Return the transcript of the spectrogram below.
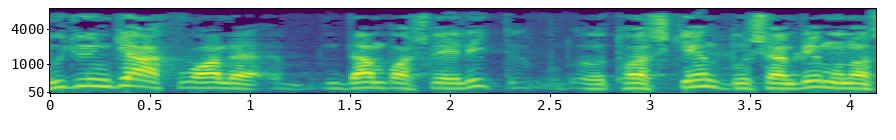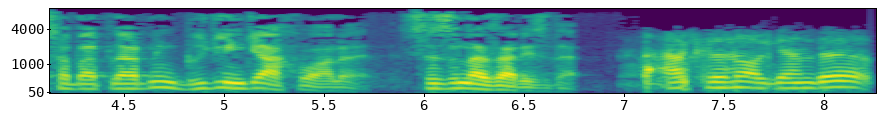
bugungi ahvolidan boshlaylik. Toshkent dushanbe munosabatlarining bugungi ahvoli. Sizni nazaringizda. Aslini olganda e,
